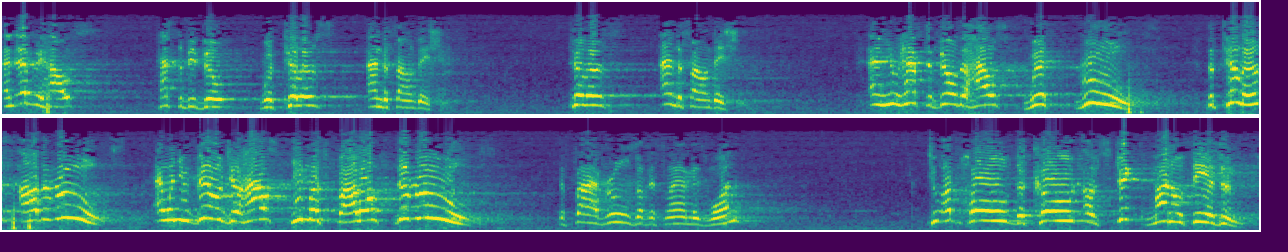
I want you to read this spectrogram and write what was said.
And every house has to be built with pillars and a foundation. Pillars and a foundation. And you have to build a house with rules. The pillars are the rules. And when you build your house, you must follow the rules. The five rules of Islam is one, to uphold the code of strict monotheism,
